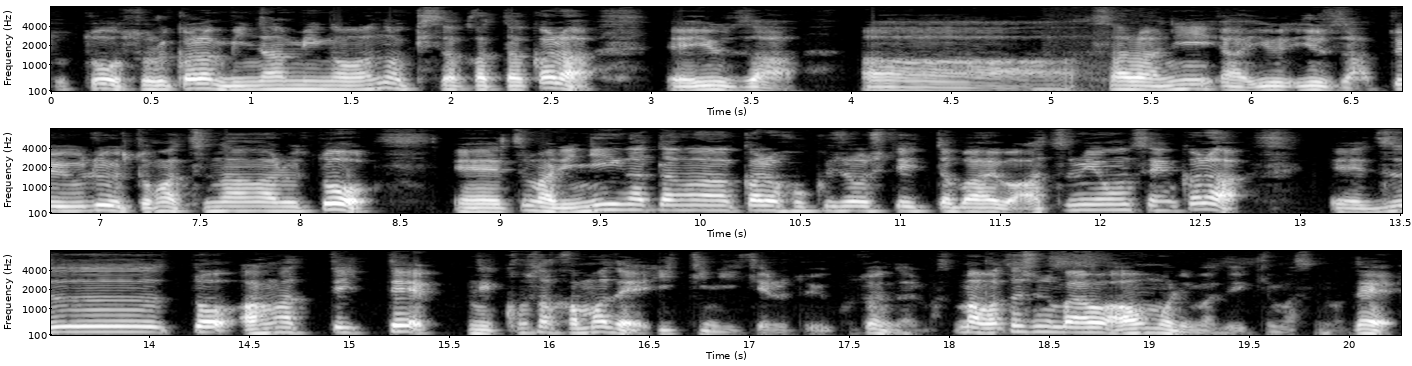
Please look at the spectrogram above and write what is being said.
トと、それから南側の木坂田から、えー、ユーザー、あーさらにあユ、ユーザーというルートがつながると、えー、つまり、新潟側から北上していった場合は、厚見温泉から、えー、ずっと上がっていって、ね、小坂まで一気に行けるということになります。まあ私の場合は青森まで行きますので、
